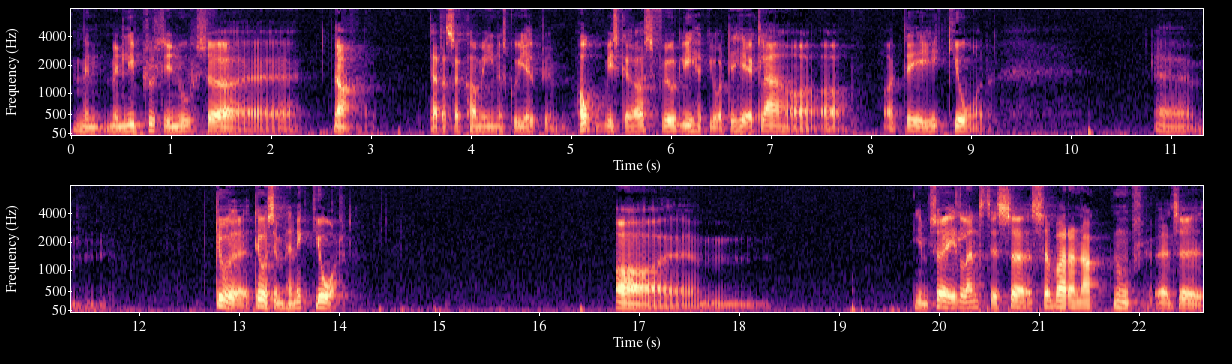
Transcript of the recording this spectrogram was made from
Men, men lige pludselig nu, så... Øh, nå, da der så kom en og skulle hjælpe dem. Hov, vi skal også for lige have gjort det her klar, og, og, og det er ikke gjort. Øh, det, var, det var simpelthen ikke gjort. Og øh, jamen så et eller andet sted, så, så var der nok nogle, altså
